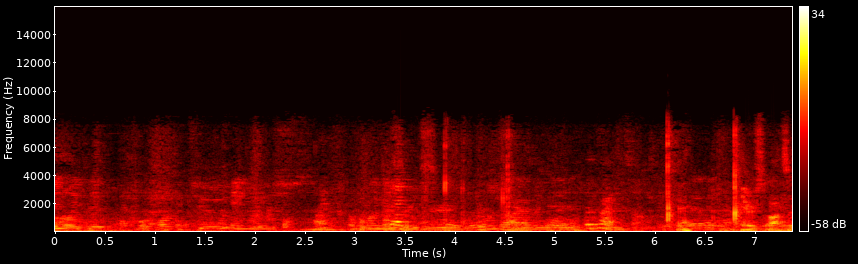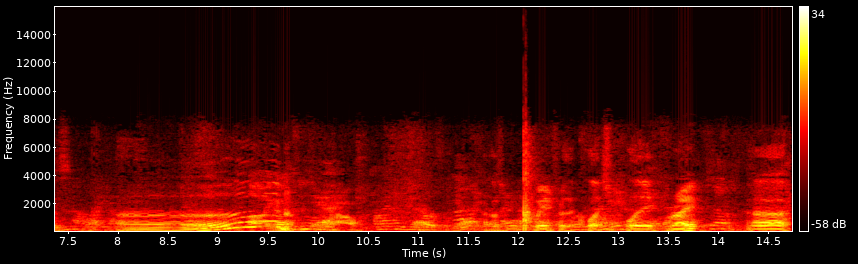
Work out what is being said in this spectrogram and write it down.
anointed, two anguish, one researcher, one fireman. Okay. Any responses? Uh. Wow. I was waiting for the clutch play. Right. Uh,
